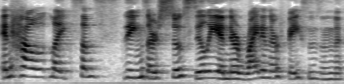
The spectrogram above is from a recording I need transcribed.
and how like some things are so silly and they're right in their faces and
